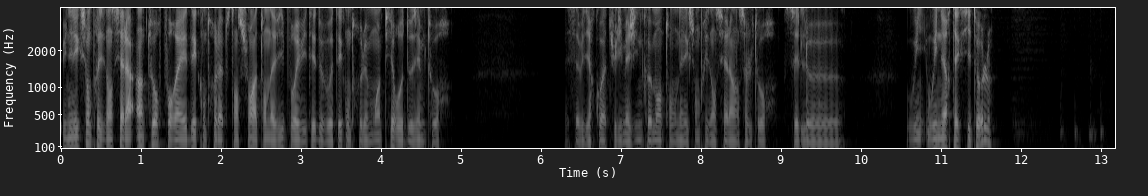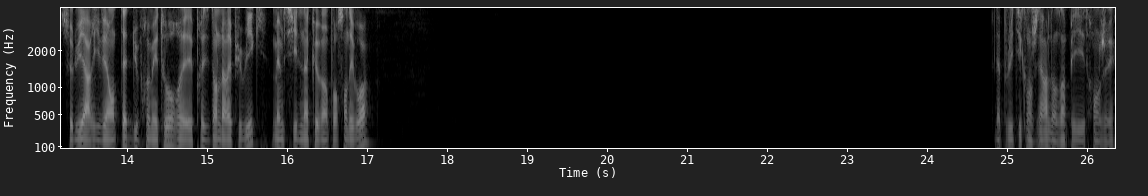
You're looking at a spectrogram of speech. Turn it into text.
Une élection présidentielle à un tour pourrait aider contre l'abstention, à ton avis, pour éviter de voter contre le moins pire au deuxième tour? Mais ça veut dire quoi? Tu l'imagines comment ton élection présidentielle à un seul tour? C'est le winner takes it all? Celui arrivé en tête du premier tour est président de la République, même s'il n'a que 20% des voix? La politique en général dans un pays étranger.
